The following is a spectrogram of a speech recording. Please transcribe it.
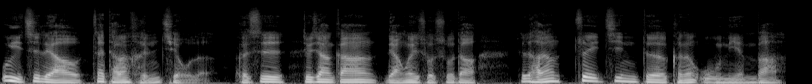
物理治疗在台湾很久了，可是就像刚刚两位所说到，就是好像最近的可能五年吧，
